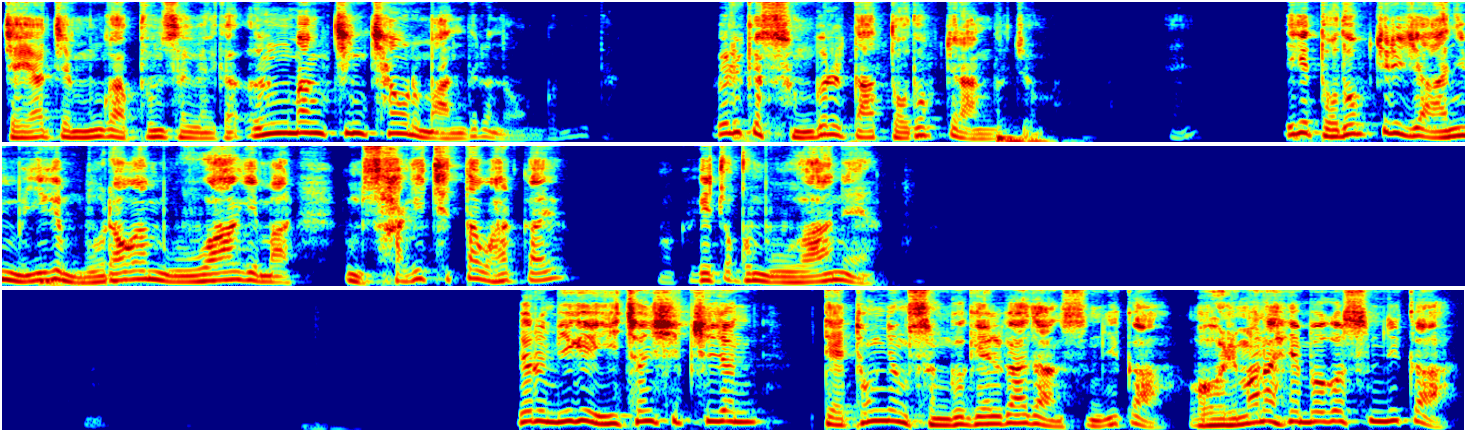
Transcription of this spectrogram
제야 전문가 분석하니까 엉망진창으로 만들어 놓은 겁니다. 이렇게 선거를 다 도둑질한 거죠. 뭐. 예? 이게 도둑질이지 아니면 이게 뭐라고 하면 우아하게 말 그럼 사기쳤다고 할까요 어, 그게 조금 우아하네요. 여러분 이게 2017년 대통령 선거 결과지 않습니까 얼마나 해먹었습니까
